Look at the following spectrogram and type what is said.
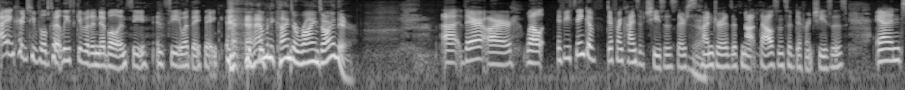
I encourage people to at least give it a nibble and see and see what they think. and how many kinds of rinds are there? Uh, there are, well, if you think of different kinds of cheeses, there's yeah. hundreds, if not thousands, of different cheeses. And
